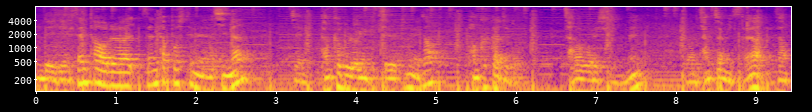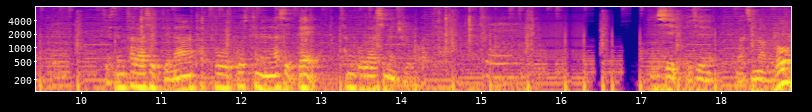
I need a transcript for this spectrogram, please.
근데 이제 센터를 하- 센터 포스트맨 하시면 이제 덩크 블록앤 캐치를 통해서 덩크까지도 잡아버릴 수 있는 그런 장점이 있어요. 그래서 이제 센터를 하실 때나 파포 포스트맨을 하실 때 참고를 하시면 좋을 것 같아요. 네. 다시 이제 마지막으로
